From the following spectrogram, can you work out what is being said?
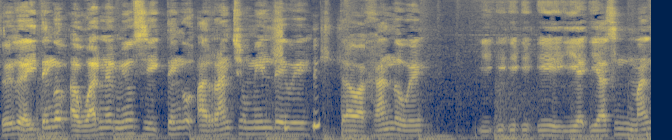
Entonces, ahí tengo a Warner Music, tengo a Rancho Humilde, güey, trabajando, güey. Y, y, y, y, y, hacen mal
